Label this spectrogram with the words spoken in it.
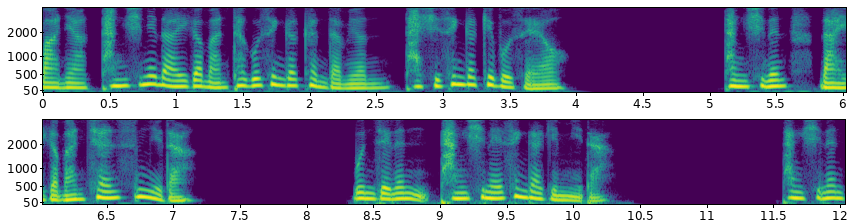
만약 당신이 나이가 많다고 생각한다면 다시 생각해 보세요. 당신은 나이가 많지 않습니다. 문제는 당신의 생각입니다. 당신은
